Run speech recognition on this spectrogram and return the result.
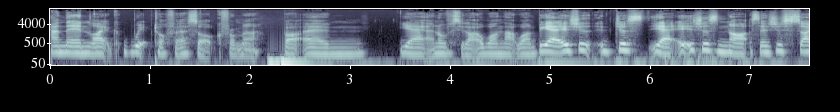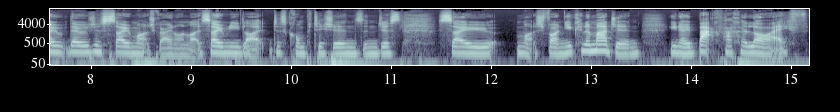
and then like whipped off her sock from her. But um, yeah, and obviously like I won that one. But yeah, it's just just yeah, it's just nuts. There's just so there was just so much going on, like so many like just competitions and just so much fun. You can imagine, you know, backpacker life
